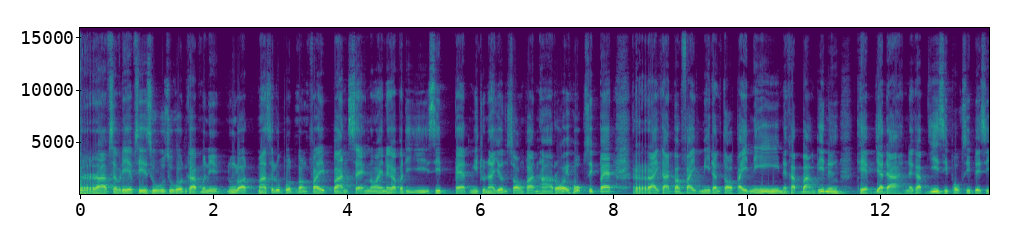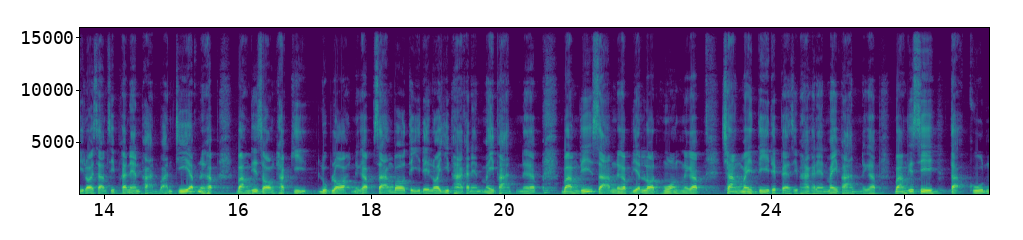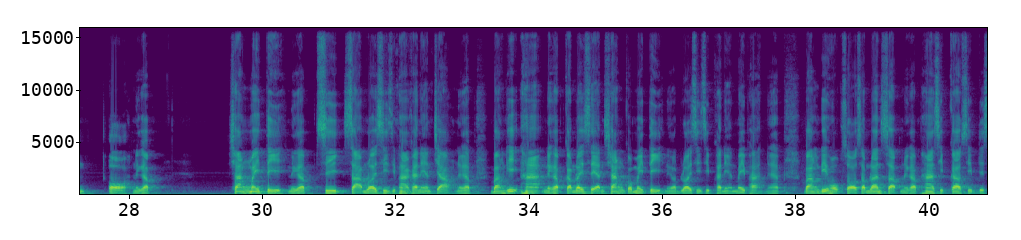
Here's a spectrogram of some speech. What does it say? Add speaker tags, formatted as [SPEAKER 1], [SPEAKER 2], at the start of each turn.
[SPEAKER 1] กราบสวัสดี FC สู่สุคนครับวันนี้ลุงหลอดมาสรุปผลบังไฟบ้านแสงน้อยนะครับวันที่ 28 มิถุนายน 2568 รายการบังไฟมีดังต่อไปนี้นะครับบ้างที่ 1 เทพยดานะครับ20 60 ได้ 430 คะแนนผ่านหวานเจี๊ยบนะครับบ้างที่ 2 ทักกีลูปลอนะครับสร้างบอตีได้ 125 คะแนนไม่ผ่านนะครับบ้างที่ 3 นะครับเหรียญหลอดห่วงนะครับช่างไม่ตีได้ 85 คะแนนไม่ผ่านนะครับบ้างที่ 4 ตะกูลอ่อนะครับ ช่างไม่ตีนะครับ345 คะแนนเจ้านะครับ บางที่หานะครับกำไรแสนช่างก็ไม่ตีนะครับ140 คะแนนไม่ผ่านนะครับ บางที่ 6สอสำล้านซับนะครับ50 90ได้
